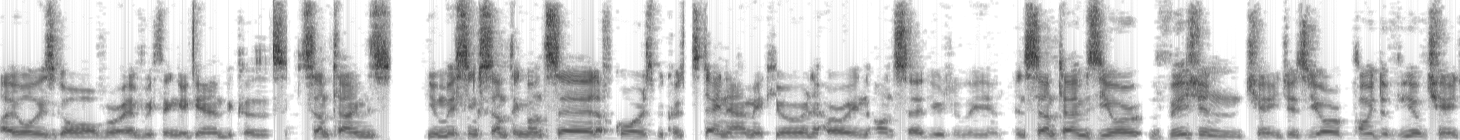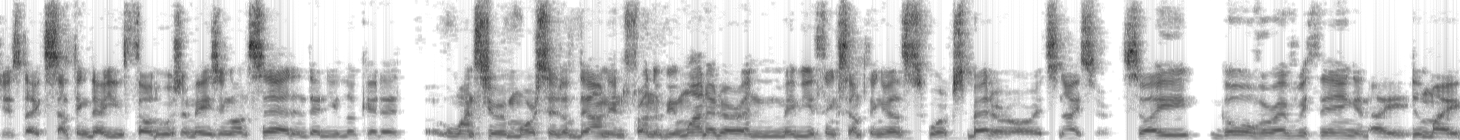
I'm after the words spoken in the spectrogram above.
I always go over everything again because sometimes you're missing something on set, of course, because it's dynamic. You're in a hurry on set usually. And sometimes your vision changes, your point of view changes, like something that you thought was amazing on set. And then you look at it once you're more settled down in front of your monitor and maybe you think something else works better or it's nicer. So I go over everything and I do my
